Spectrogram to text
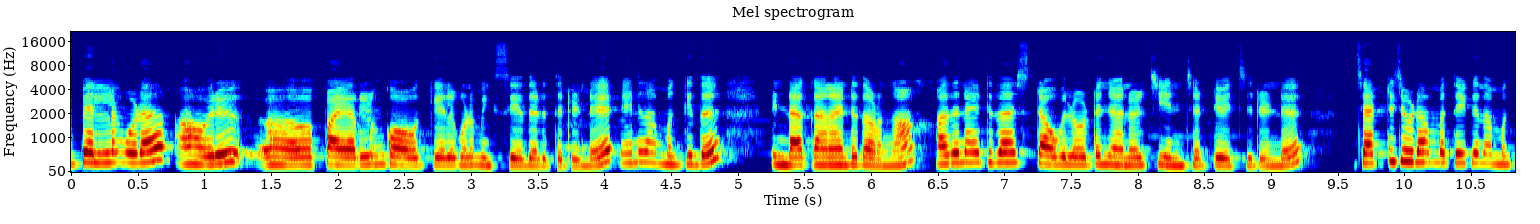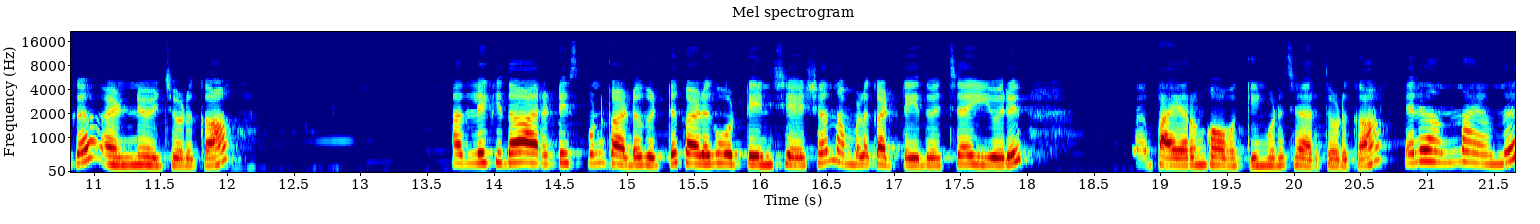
ഇപ്പം എല്ലാം കൂടെ ആ ഒരു പയറിലും കോവക്കയിലും കൂടെ മിക്സ് ചെയ്തെടുത്തിട്ടുണ്ട്. ഇനി നമുക്കിത് ഉണ്ടാക്കാനായിട്ട് തുടങ്ങാം. അതിനായിട്ട് ഇതാ സ്റ്റൗവിലോട്ട് ഞാനൊരു ചീനച്ചട്ടി വെച്ചിട്ടുണ്ട്. ചട്ടി ചൂടാകുമ്പോഴത്തേക്ക് നമുക്ക് എണ്ണ ഒഴിച്ചു കൊടുക്കാം. അതിലേക്ക് ഇതാ അര ടീസ്പൂൺ കടുക് ഇട്ട് കടുക് പൊട്ടിയതിന് ശേഷം നമ്മൾ കട്ട് ചെയ്ത് വെച്ച ഈ ഒരു പയറും കോവക്കയും കൂടെ ചേർത്ത് കൊടുക്കാം. ഇനി നന്നായി ഒന്ന്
